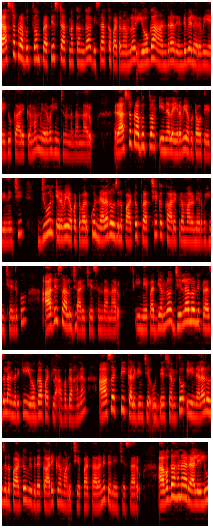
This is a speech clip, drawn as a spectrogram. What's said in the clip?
రాష్ట్ర ప్రభుత్వం ప్రతిష్టాత్మకంగా విశాఖపట్నంలో యోగా ఆంధ్ర రెండు వేల ఇరవై ఐదు కార్యక్రమం నిర్వహించనున్నదన్నారు. రాష్ట్ర ప్రభుత్వం ఈ నెల ఇరవై ఒకటవ తేదీ నుంచి జూన్ ఇరవై ఒకటి వరకు నెల రోజుల పాటు ప్రత్యేక కార్యక్రమాలు నిర్వహించేందుకు ఆదేశాలు జారీ చేసిందన్నారు. ఈ నేపథ్యంలో జిల్లాలోని ప్రజలందరికీ యోగా పట్ల అవగాహన ఆసక్తి కలిగించే ఉద్దేశంతో ఈ నెల రోజుల పాటు వివిధ కార్యక్రమాలు చేపట్టాలని తెలియజేశారు. అవగాహన ర్యాలీలు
